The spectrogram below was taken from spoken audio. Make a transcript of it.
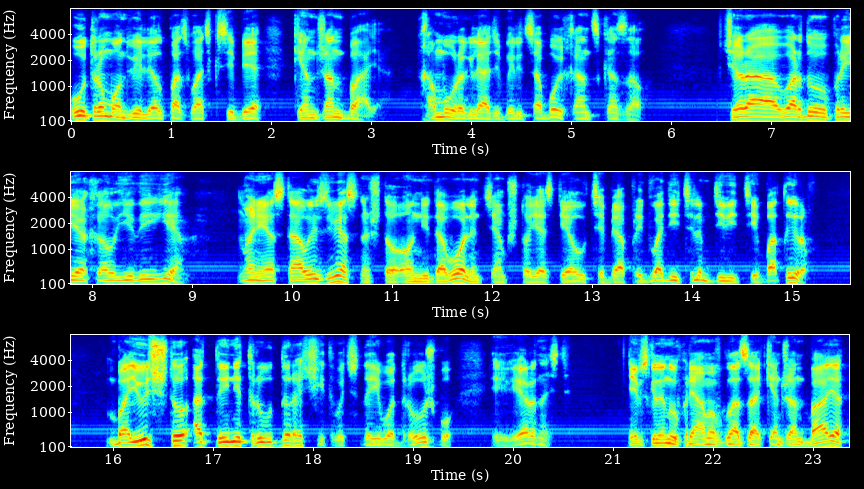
Утром он велел позвать к себе Кенджанбая. Хамура, глядя перед собой, хан сказал. «Вчера в Орду приехал Едыге. Мне стало известно, что он недоволен тем, что я сделал тебя предводителем девяти батыров. Боюсь, что отныне трудно рассчитывать на его дружбу и верность». И, взглянув прямо в глаза Кенджанбая,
